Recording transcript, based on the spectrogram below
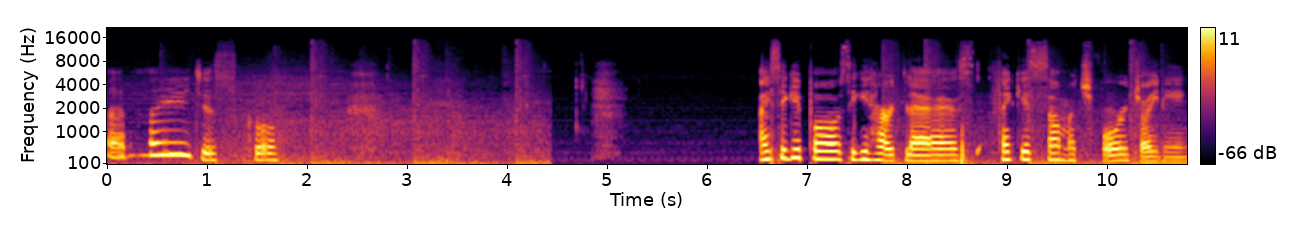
Aray, Diyos ko. Ay, sige po. Sige, Heartless. Thank you so much for joining.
